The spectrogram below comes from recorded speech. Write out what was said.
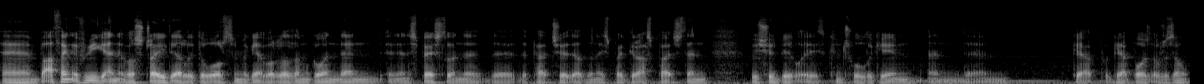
Um, but I think if we get into our stride early doors and we get our rhythm going, then and especially on the, the, the pitch out there, the nice big grass pitch, then we should be able to control the game and um, get, a, get a positive result.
